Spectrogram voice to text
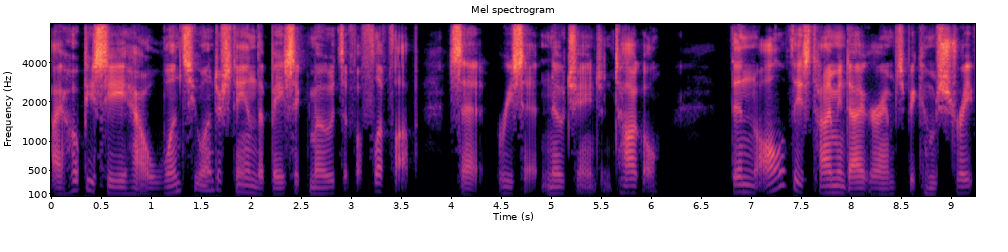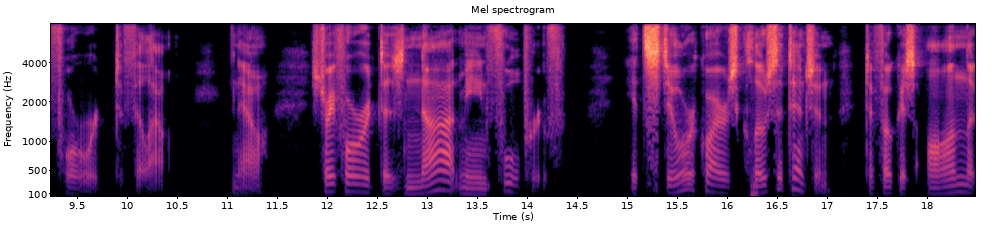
I hope you see how once you understand the basic modes of a flip-flop, set, reset, no change, and toggle, then all of these timing diagrams become straightforward to fill out. Now, straightforward does not mean foolproof. It still requires close attention to focus on the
